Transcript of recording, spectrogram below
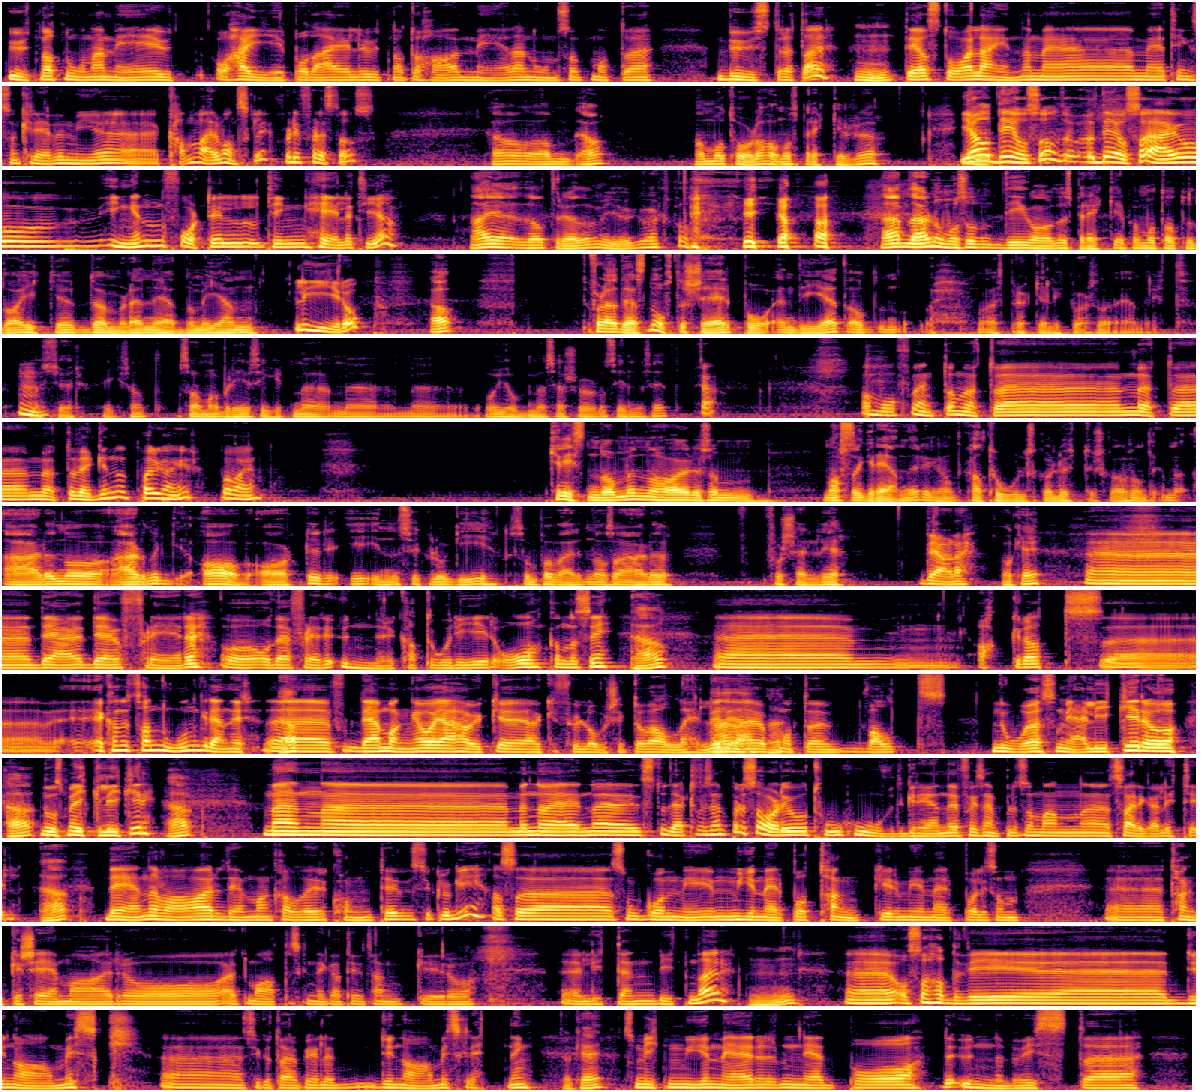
uten at noen er med ut, og heier på deg, eller uten at du har med deg noen som på en måte booster dette her. Mm. Det å stå aleine med, med ting som krever mye, kan være vanskelig for de fleste av oss. Ja, ja, man må tåle å ha noen sprekker, tror jeg. Ja, det også. Det også er jo Ingen får til ting hele tida. Nei, da tror jeg de ljuger i hvert fall. ja. Nei, men det er noe med så de gangene du sprekker, på en måte at du da ikke dømmer deg nedom igjen. Eller gir opp. Ja, for det er det som ofte skjer på en diet, at «Åh, nå sprøk jeg likevel, så det er en dritt. Mm. Kjør, ikke sant? Samme blir sikkert med, med, med å jobbe med seg selv og sinnet sitt. Ja. Man må forvente å møte, møte, møte veggen et par ganger på veien. Kristendommen har liksom masse grener, katolsk og luthersk og sånt. Men er det noe, noen avarter i, innen psykologi som på verden? Altså er det forskjellige? Det er det. Ok? Uh, det, er, det er jo flere, og, og det er flere underkategorier òg, kan du si. Ja. Uh, akkurat uh, Jeg kan jo ta noen grener. Det er, det er mange, og jeg har jo ikke, har ikke full oversikt over alle heller. Nei, Jeg har jo på en måte valgt noe som jeg liker, og Ja. noe som jeg ikke liker. ja. Men, øh, men når, jeg, når jeg studerte, eksempel, så var det jo to hovedgrener for eksempel, som man øh, sverga litt til. ja. Det ene var det man kaller kognitiv psykologi, altså, som går mye, mye mer på tanker, mye mer på liksom, øh, tankeskjemaer og automatiske negative tanker og litt den biten der. Mhm. Eh, og så hadde vi eh, dynamisk eh, psykoterapi, eller dynamisk retning okay. som gikk mye mer ned på det underbevisste,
